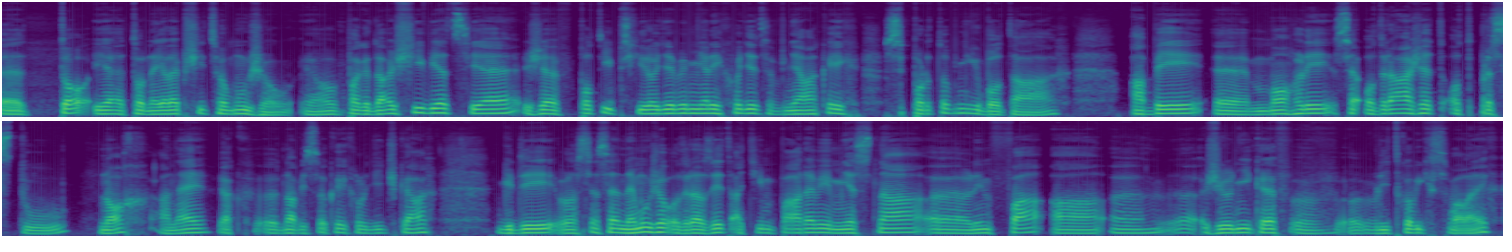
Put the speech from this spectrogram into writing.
eh, to je to nejlepší, co můžou. Jo? Pak další věc je, že po té přírodě by měli chodit v nějakých sportovních botách, aby eh, mohli se odrážet od prstů noh a ne jak na vysokých lodičkách, kdy vlastně se nemůžou odrazit a tím pádem je městná eh, lymfa a eh, žilní krev v, lítkových svalech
